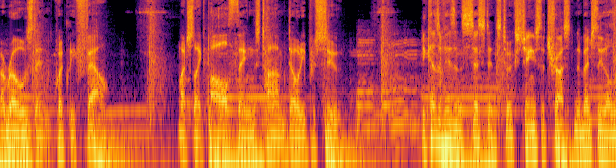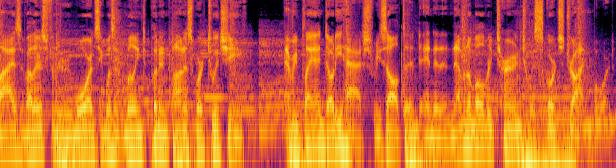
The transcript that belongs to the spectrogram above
Arose, then quickly fell, much like all things Tom Doty pursued. Because of his insistence to exchange the trust and eventually the lives of others for the rewards he wasn't willing to put in honest work to achieve, every plan Doty hatched resulted in an inevitable return to a scorched drawing board.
